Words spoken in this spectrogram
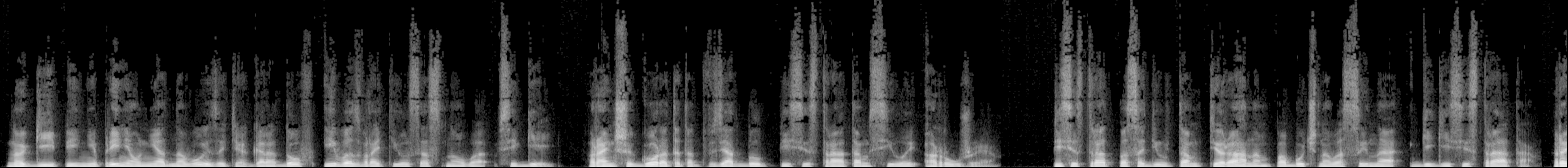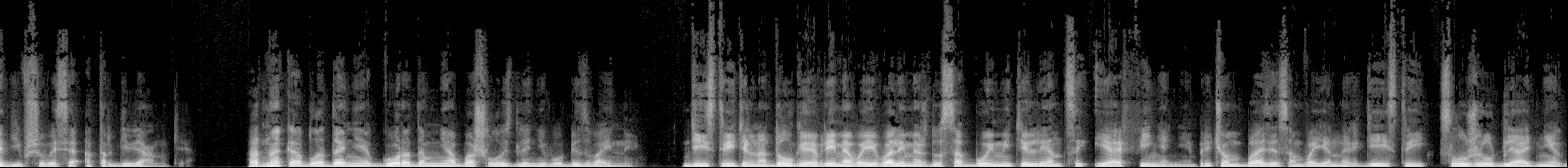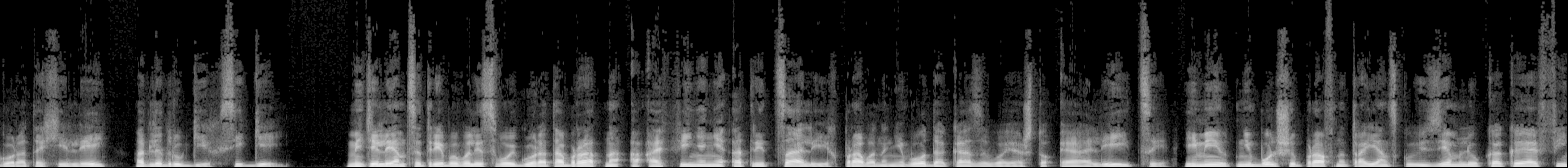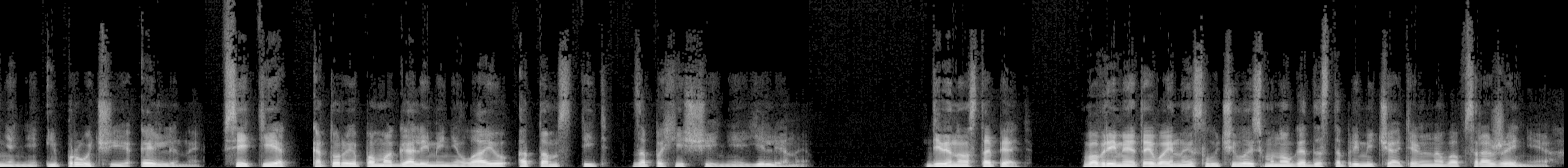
Но Гиппий не принял ни одного из этих городов и возвратился снова в Сигей. Раньше город этот взят был Писистратом силой оружия. Писистрат посадил там тираном побочного сына Гигисистрата, родившегося от аргивянки. Однако обладание городом не обошлось для него без войны. Действительно, долгое время воевали между собой метеленцы и афиняне, причем базисом военных действий служил для одних город Ахиллей, а для других Сигей. Метеленцы требовали свой город обратно, а афиняне отрицали их право на него, доказывая, что эолийцы имеют не больше прав на троянскую землю, как и афиняне и прочие эллины, все те, которые помогали Менелаю отомстить за похищение Елены. 95. Во время этой войны случилось много достопримечательного в сражениях.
